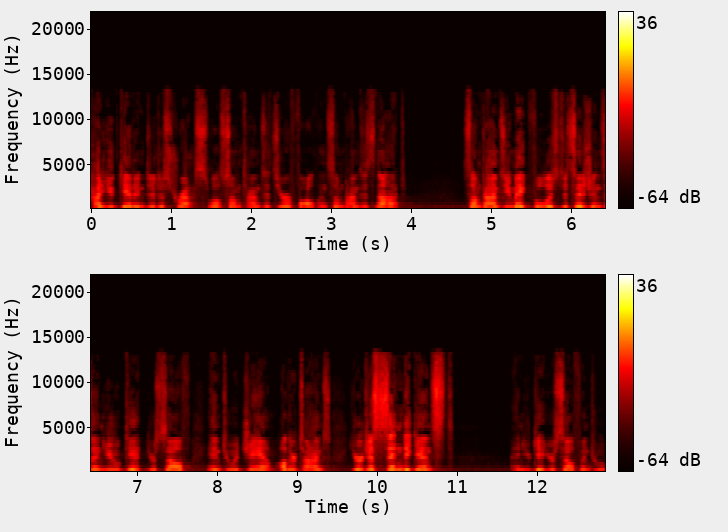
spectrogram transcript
how do you get into distress? Well, sometimes it's your fault and sometimes it's not. Sometimes you make foolish decisions and you get yourself into a jam. Other times you're just sinned against and you get yourself into a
